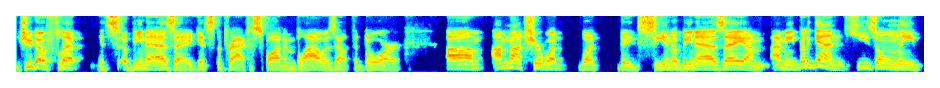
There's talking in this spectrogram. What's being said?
judo flip. It's Obinna Eze gets the practice squad and Blough is out the door. Um, I'm not sure what what they see in Obinna Eze. I'm I mean, but again, he's only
